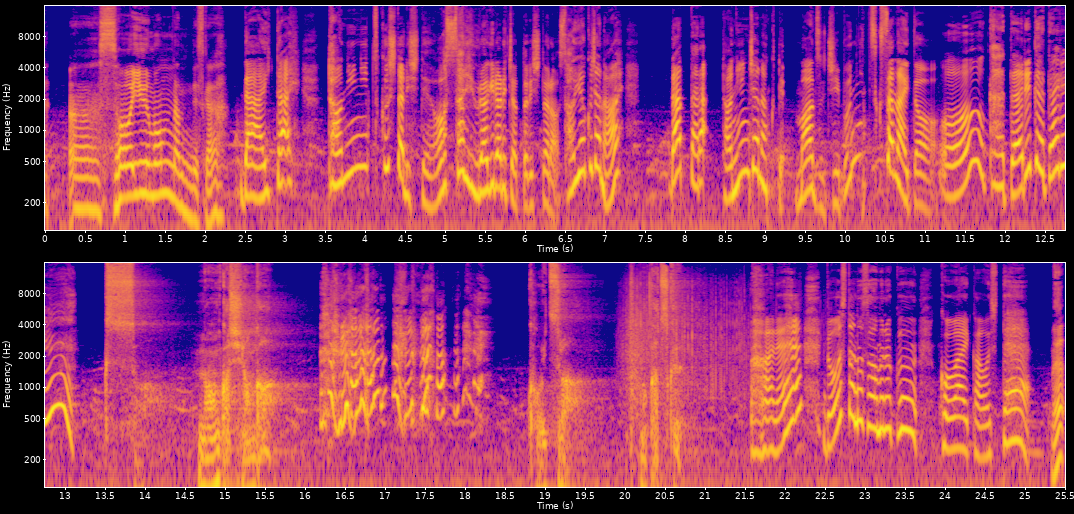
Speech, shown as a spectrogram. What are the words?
ね。あそういうもんなんですか？だいたい他人に尽くしたりしてあっさり裏切られちゃったりしたら最悪じゃない？だったら他人じゃなくてまず自分に尽くさないと。おお語る語る。くっそ。なんか知らんが。こいつらムカつく。あれ？どうしたの沢村くん？怖い顔して。え？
